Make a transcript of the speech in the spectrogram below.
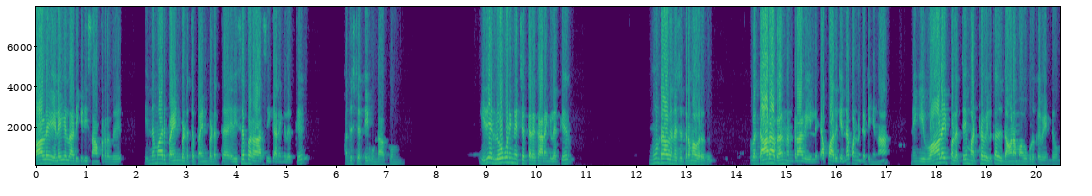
வாழை இலைகள் அடிக்கடி சாப்பிட்றது இந்த மாதிரி பயன்படுத்த பயன்படுத்த ரிஷப ராசிக்காரங்களுக்கு அதிர்ஷ்டத்தை உண்டாக்கும். இதே ரோகிணி நட்சத்திரக்காரங்களுக்கு மூன்றாவது நட்சத்திரமா வருது. அப்ப தாராபலன் நன்றாக இல்லை. அப்போ அதுக்கு என்ன பண்ணு கேட்டீங்கன்னா நீங்க வாழைப்பழத்தை மற்றவர்களுக்கு அது தானமாக கொடுக்க வேண்டும்.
